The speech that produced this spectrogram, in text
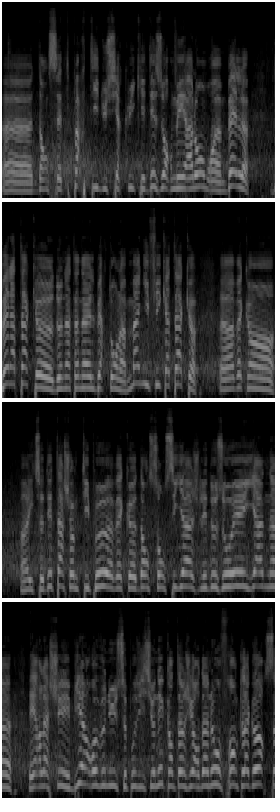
euh, dans cette partie du circuit qui est désormais à l'ombre. Belle, belle attaque euh, de Nathanaël Berton, la magnifique attaque euh, avec un, il se détache un petit peu avec dans son sillage les deux Zoé. Yann euh, Erlaché est bien revenu se positionner. Quentin Giordano, Franck Lagorce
